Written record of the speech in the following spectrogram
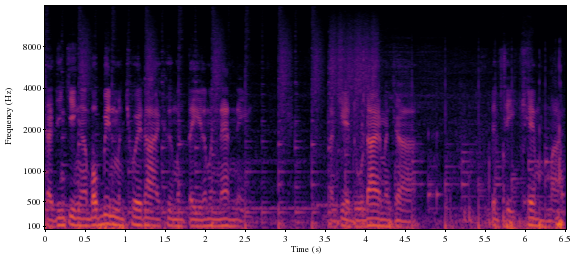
แต่จริงๆอะบ๊อบบินมันช่วยได้คือมันตีแล้วมันแน่นเอง สังเกตดูได้มันจะ เป็นสีเข้มมัน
